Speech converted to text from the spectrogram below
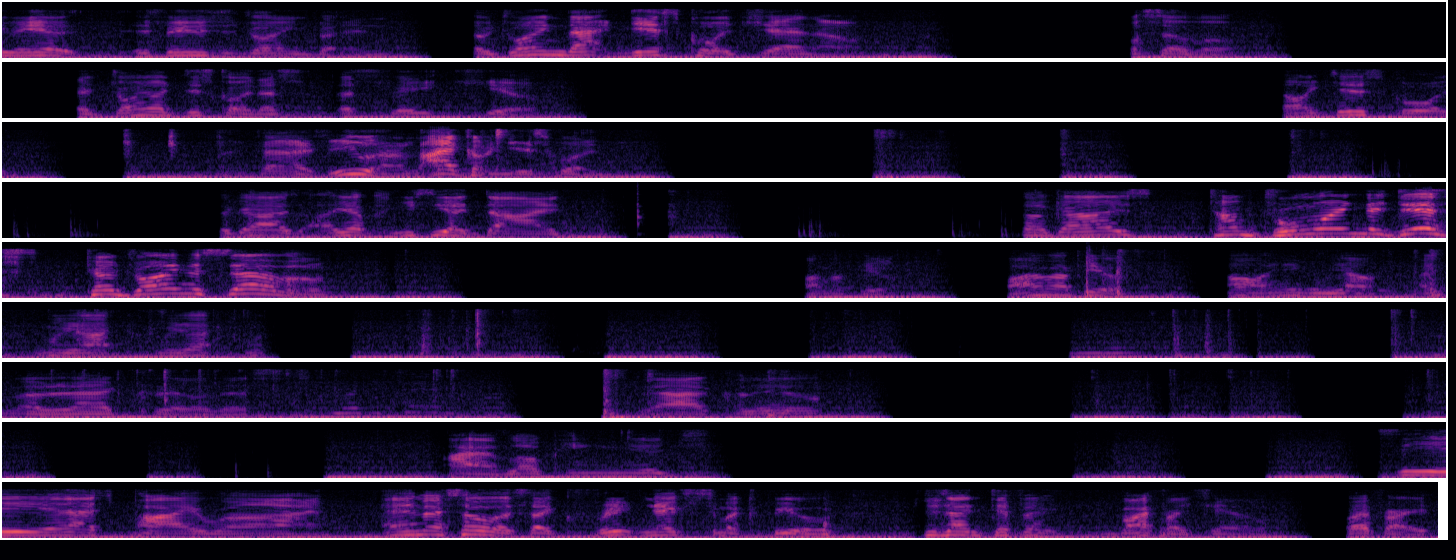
Here, this here is the join button. So join that Discord channel or server. Yeah, join our Discord. That's that's right here. Our Discord. Guys, you are like on Discord. So guys, I, yep, you see I died. So guys, Come join the disk. Come join the server. I'm up here. I'm up here. Oh, I need to be out. I'm gonna out. Move out. Move. I'm gonna lag clear this. Lag clear. I have low pingage. CS Pyron. And my soul is like right next to my computer. A different Wi-Fi channel. Wi-Fi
